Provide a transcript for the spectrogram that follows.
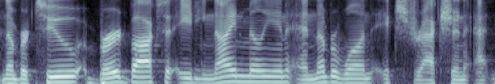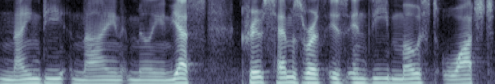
Number two, Bird Box at 89 million, and number one, Extraction at 99 million. Yes, Chris Hemsworth is in the most watched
